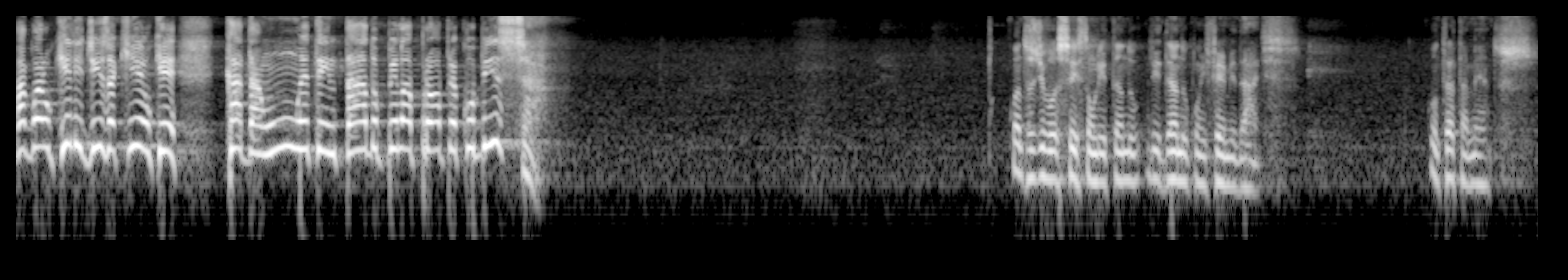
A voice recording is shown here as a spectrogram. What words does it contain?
Agora, o que ele diz aqui é o que? Cada um é tentado pela própria cobiça. Quantos de vocês estão lidando, lidando com enfermidades, com tratamentos?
